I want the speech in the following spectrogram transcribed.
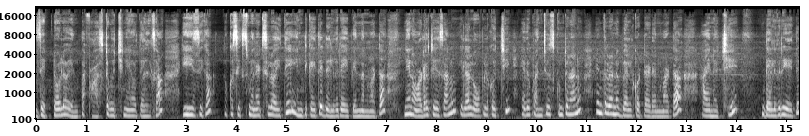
జెప్టోలో ఎంత ఫాస్ట్గా వచ్చినాయో తెలుసా? ఈజీగా ఒక సిక్స్ మినిట్స్లో అయితే ఇంటికైతే డెలివరీ అయిపోయిందనమాట నేను ఆర్డర్ చేశాను. ఇలా లోపలికి వచ్చి ఏదో పని చూసుకుంటున్నాను. ఇంతలోనే బెల్ కొట్టాడనమాట ఆయన వచ్చి డెలివరీ అయితే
